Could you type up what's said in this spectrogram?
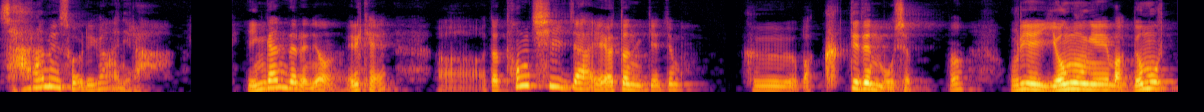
사람의 소리가 아니라 인간들은요 이렇게 어, 어떤 통치자의 어떤 게 좀 그 막 극대된 모습, 어? 우리의 영웅의 막 너무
